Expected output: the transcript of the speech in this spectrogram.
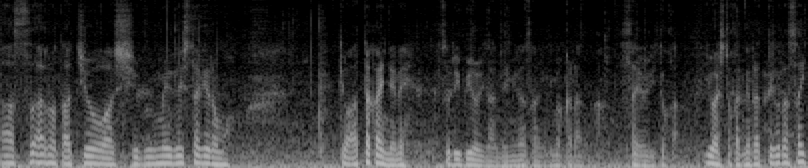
朝の太刀魚は渋めでしたけども今日はあったかいんでね釣り日和なんで皆さん今からサヨリとかイワシとか狙ってください。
